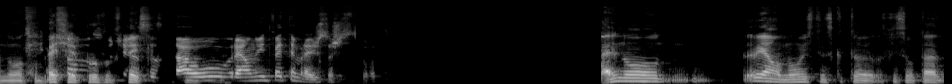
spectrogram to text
но ако беше Ето, Proof of Stake... С DAO реално и двете мрежи съществуват. Е, но реално истинската, в смисъл, тази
